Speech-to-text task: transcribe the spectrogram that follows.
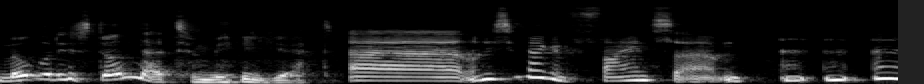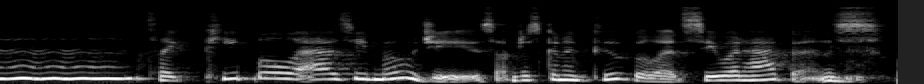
Nobody's done that to me yet. Uh, let me see if I can find some. Uh, uh. It's like people as emojis. I'm just going to Google it, see what happens.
